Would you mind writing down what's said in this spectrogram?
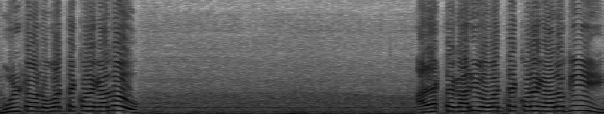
বুলটন ওভারটেক করে গেল। আর একটা গাড়ি ওভারটেক করে গেল কি?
